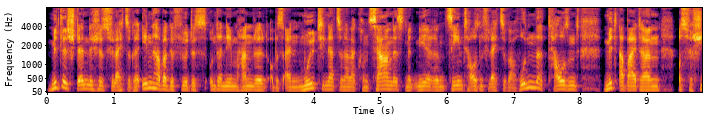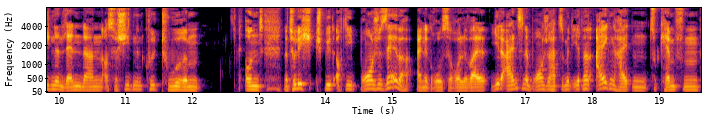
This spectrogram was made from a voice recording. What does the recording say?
mittelständisches, vielleicht sogar inhabergeführtes Unternehmen handelt, ob es ein multinationaler Konzern ist mit mehreren zehntausend, vielleicht sogar hunderttausend Mitarbeitern aus verschiedenen Ländern, aus verschiedenen Kulturen. Und natürlich spielt auch die Branche selber eine große Rolle, weil jede einzelne Branche hat so mit ihren Eigenheiten zu kämpfen.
